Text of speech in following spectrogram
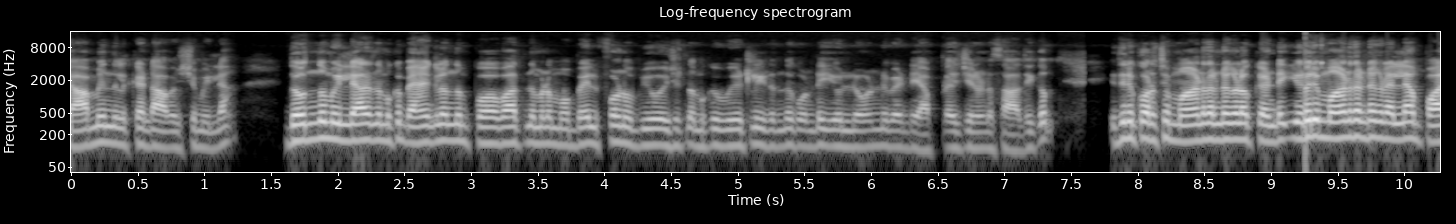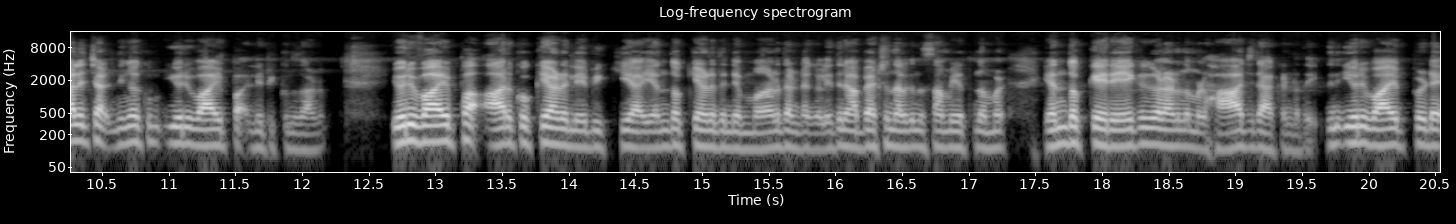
ജാമ്യം നിൽക്കേണ്ട ആവശ്യമില്ല. ഇതൊന്നുമില്ലാതെ നമുക്ക് ബാങ്കിലൊന്നും പോവാതെ നമ്മുടെ മൊബൈൽ ഫോൺ ഉപയോഗിച്ചിട്ട് നമുക്ക് വീട്ടിലിരുന്ന് കൊണ്ട് ഈ ഒരു ലോണിന് വേണ്ടി അപ്ലൈ ചെയ്യാനായിട്ട് സാധിക്കും. ഇതിന് കുറച്ച് മാനദണ്ഡങ്ങളൊക്കെ ഉണ്ട്. ഈ ഒരു മാനദണ്ഡങ്ങളെല്ലാം പാലിച്ചാൽ നിങ്ങൾക്കും ഈ ഒരു വായ്പ ലഭിക്കുന്നതാണ്. ഈ ഒരു വായ്പ ആർക്കൊക്കെയാണ് ലഭിക്കുക? എന്തൊക്കെയാണ് ഇതിന്റെ മാനദണ്ഡങ്ങൾ? ഇതിന് അപേക്ഷ നൽകുന്ന സമയത്ത് നമ്മൾ എന്തൊക്കെ രേഖകളാണ് നമ്മൾ ഹാജരാക്കേണ്ടത്? ഇതിന് ഈ ഒരു വായ്പയുടെ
